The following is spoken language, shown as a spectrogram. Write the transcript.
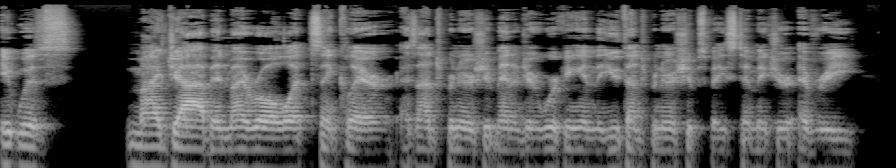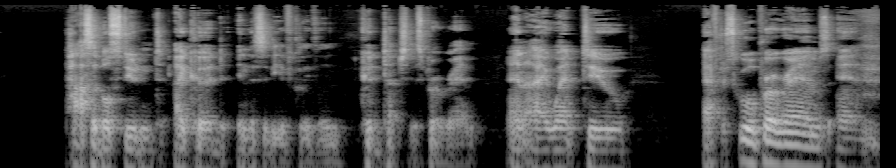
it was my job and my role at St. Clair as entrepreneurship manager, working in the youth entrepreneurship space to make sure every possible student I could in the city of Cleveland could touch this program. And I went to after school programs and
